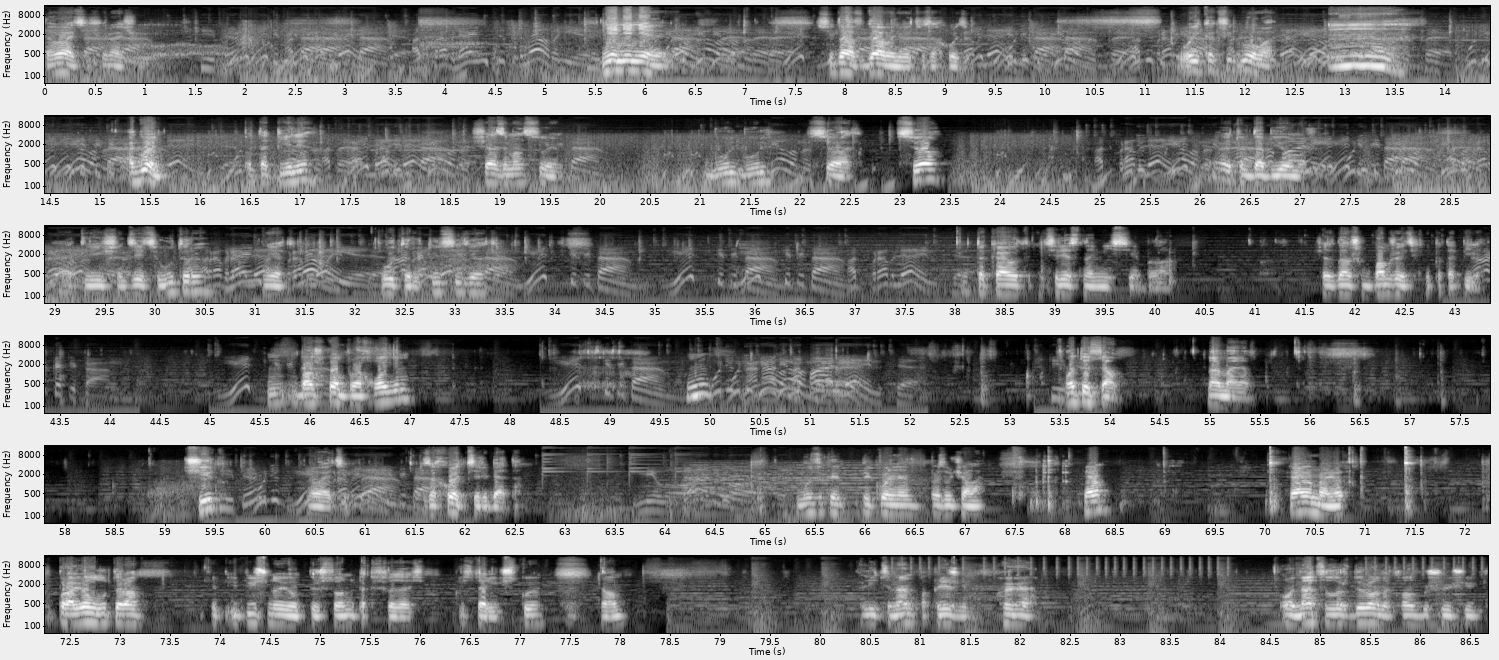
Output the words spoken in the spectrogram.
Давайте, херачим. Не-не-не, сюда, в гавань в эту заходим. Ой, как фигово. Огонь. Потопили. Сейчас замансуем. Буль-буль. Все. Все. Эту добьем уже. Отлично. Дети утеры. Нет. Утеры тут сидят. Вот такая вот интересная миссия была. Сейчас даже бомжей этих не потопили. Башком проходим. Есть, капитан. М, Будет на нас. Вот и все. Нормально. Чик. Давайте. Заходите, ребята. Музыка прикольная прозвучала. Да. Все нормально. Провел утро. Эп- Эпичную персону, так сказать. Историческую. Да. Лейтенант по-прежнему. О, Наци Лордерона, клан бушующий.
